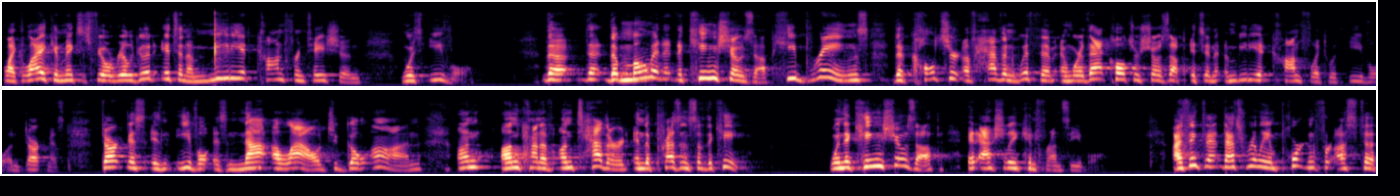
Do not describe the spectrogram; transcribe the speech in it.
like like and makes us feel real good. It's an immediate confrontation with evil. The, the, the moment that the king shows up, he brings the culture of heaven with him. And where that culture shows up, it's an immediate conflict with evil and darkness. Darkness and evil is not allowed to go on un, un kind of untethered in the presence of the king. When the king shows up, it actually confronts evil. I think that that's really important for us to,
